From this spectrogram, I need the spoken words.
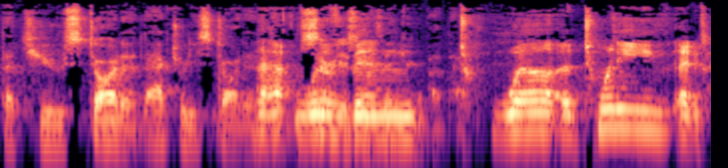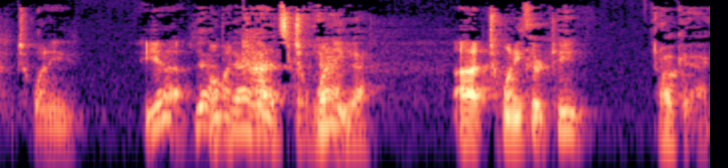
that you started? Actually started? that would have seriously thinking been about that. 12, uh, 20, uh, 20 yeah. Yeah, Oh my yeah, God, yeah, it's yeah, 20. Yeah, Uh, 2013. Okay,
